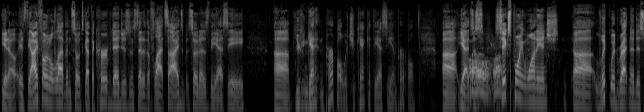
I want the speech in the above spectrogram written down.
you know, it's the iPhone 11, so it's got the curved edges instead of the flat sides, but so does the SE. Uh, you can get it in purple, which you can't get the SE in purple. Uh, yeah, it's Oh, a wow. 6.1 inch uh, liquid Retina dis-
